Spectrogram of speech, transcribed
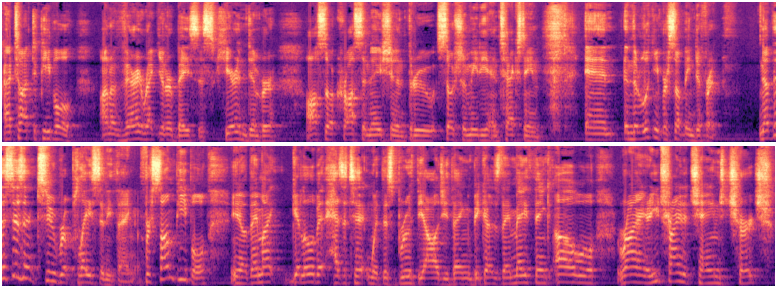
I talk to people on a very regular basis here in Denver, also across the nation through social media and texting, and, and they're looking for something different. Now, this isn't to replace anything. For some people, you know, they might get a little bit hesitant with this brew theology thing because they may think, oh, well, Ryan, are you trying to change church?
